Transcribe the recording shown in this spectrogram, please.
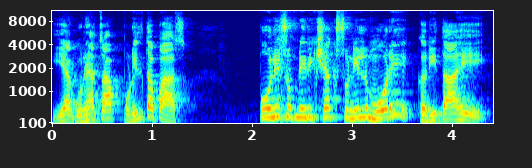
या गुन्ह्याचा पुढील तपास पोलीस उपनिरीक्षक सुनील मोरे करीत आहे.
